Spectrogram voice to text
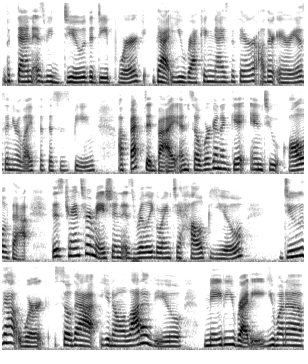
but then as we do the deep work, that you recognize that there are other areas in your life that this is being affected by. And so we're going to get into all of that. This transformation is really going to help you do that work so that, you know, a lot of you may be ready. You want to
